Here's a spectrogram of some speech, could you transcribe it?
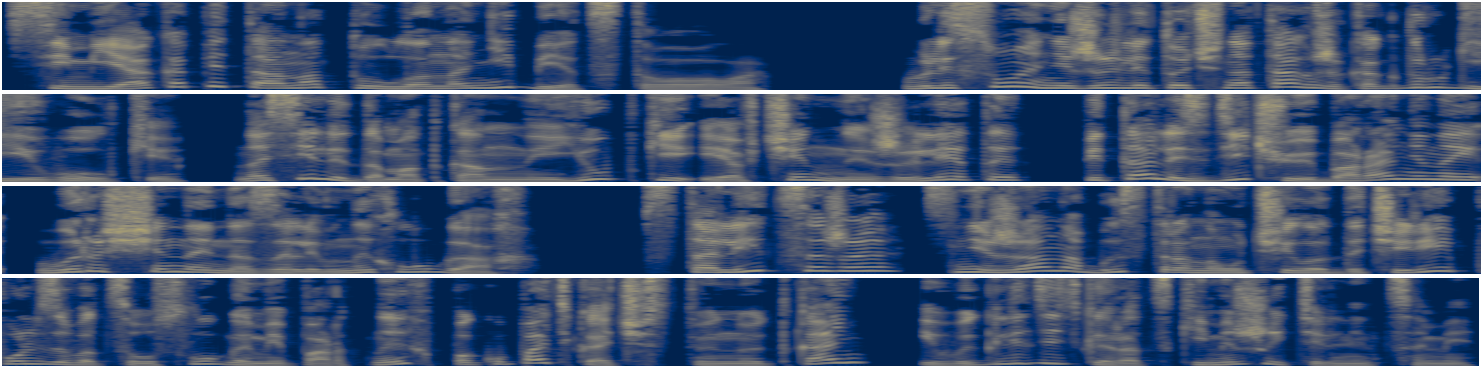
Семья капитана Тулана не бедствовала. В лесу они жили точно так же, как другие волки. Носили домотканные юбки и овчинные жилеты, питались дичью и бараниной, выращенной на заливных лугах. В столице же Снежана быстро научила дочерей пользоваться услугами портных, покупать качественную ткань и выглядеть городскими жительницами.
